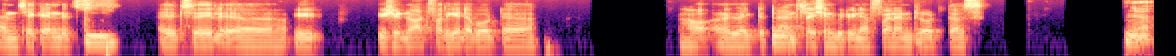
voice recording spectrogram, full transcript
and second it's Mm. it's really uh, you you should not forget about uh, how uh, like the Mm. translation between f1 and road cars Yeah.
